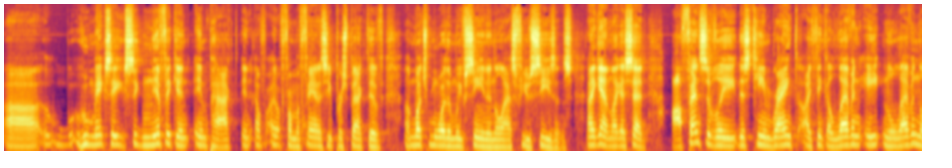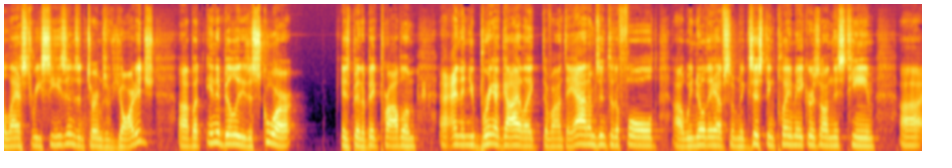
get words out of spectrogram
who makes a significant impact in, uh, from a fantasy perspective, uh, much more than we've seen in the last few seasons. And again, like I said, offensively, this team ranked, I think, 11, 8, and 11 the last three seasons in terms of yardage, uh, but inability to score has been a big problem. And then you bring a guy like Davante Adams into the fold. Uh, we know they have some existing playmakers on this team. Uh,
